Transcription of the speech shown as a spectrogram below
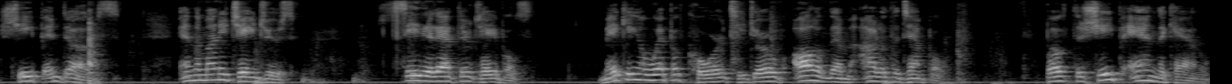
sheep, and doves, and the money changers seated at their tables. Making a whip of cords, he drove all of them out of the temple, both the sheep and the cattle.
